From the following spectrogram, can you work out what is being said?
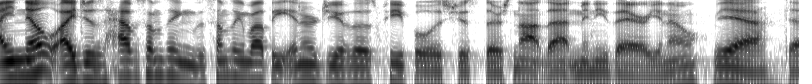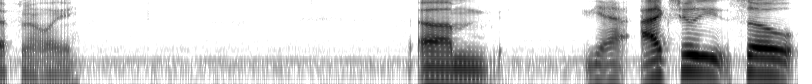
I know I just have something something about the energy of those people is just there's not that many there, you know? Yeah, definitely. Um, yeah, actually, so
